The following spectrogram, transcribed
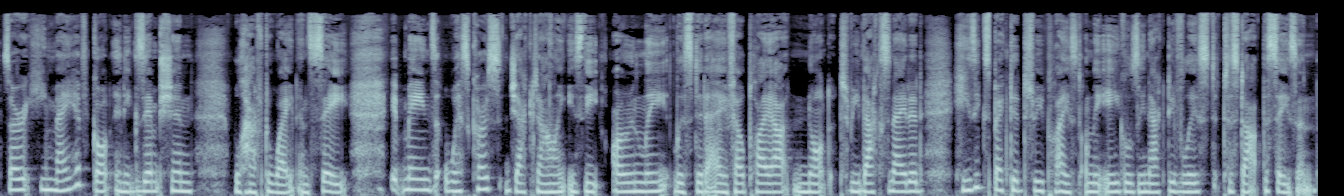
so he may have got an exemption. We'll have to wait and see. It means West Coast Jack Darling is the only listed AFL player not to be vaccinated. He's expected to be placed on the Eagles inactive list to start the season.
